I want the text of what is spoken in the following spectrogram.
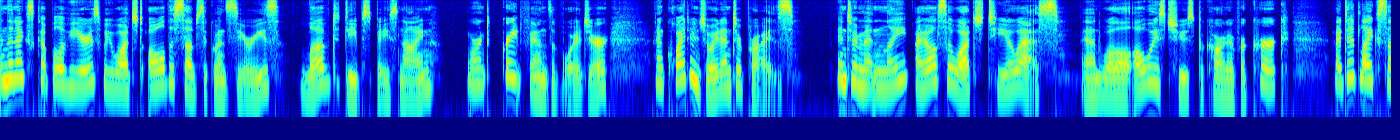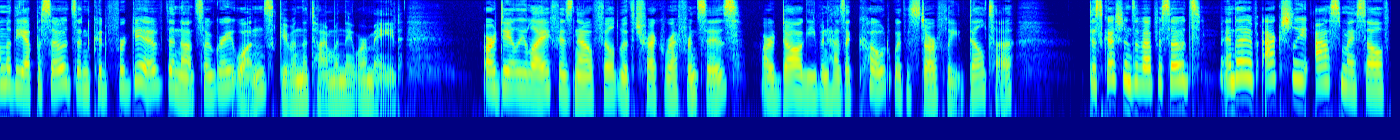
In the next couple of years, we watched all the subsequent series, loved Deep Space Nine, weren't great fans of Voyager, and quite enjoyed Enterprise. Intermittently, I also watched TOS, and while I'll always choose Picard over Kirk, I did like some of the episodes and could forgive the not so great ones given the time when they were made. Our daily life is now filled with Trek references. Our dog even has a coat with a Starfleet Delta. Discussions of episodes, and I have actually asked myself,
